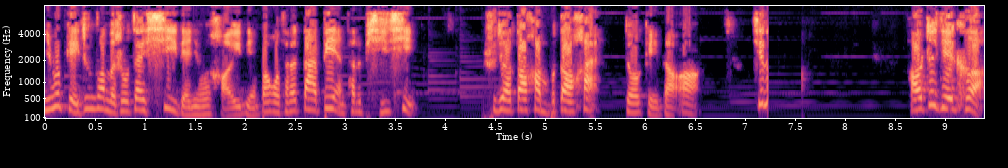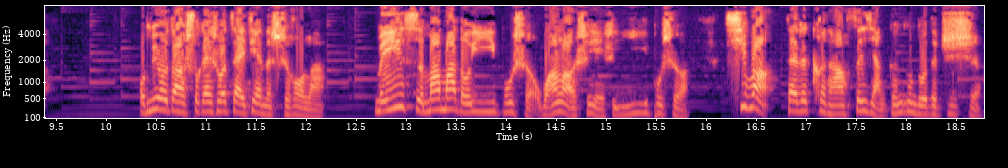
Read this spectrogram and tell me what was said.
你们给症状的时候再细一点就会好一点，包括他的大便、他的脾气，睡觉盗汗不盗汗都要给到啊。现在好，这节课我们又到说该说再见的时候了。每一次妈妈都依依不舍，王老师也是依依不舍，希望在这课堂分享更更多的知识。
